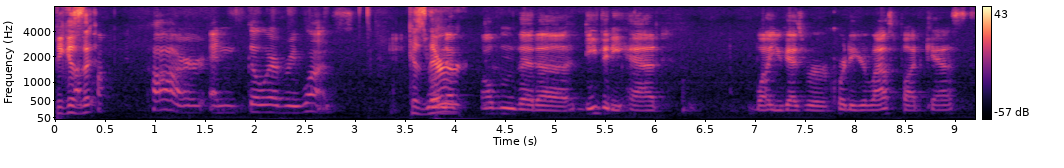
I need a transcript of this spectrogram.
because the, autonomous car and go wherever he wants. because you remember they're the problem that uh, DVD had while you guys were recording your last podcast.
